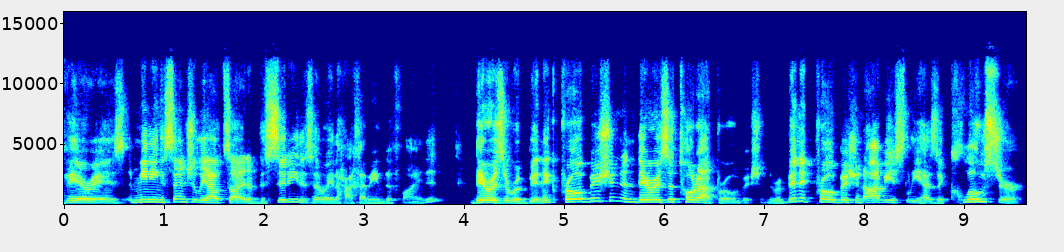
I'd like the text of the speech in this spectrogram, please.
there is, meaning essentially outside of the city, this is the way the Hachamim defined it. There is a rabbinic prohibition and there is a Torah prohibition. The rabbinic prohibition obviously has a closer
